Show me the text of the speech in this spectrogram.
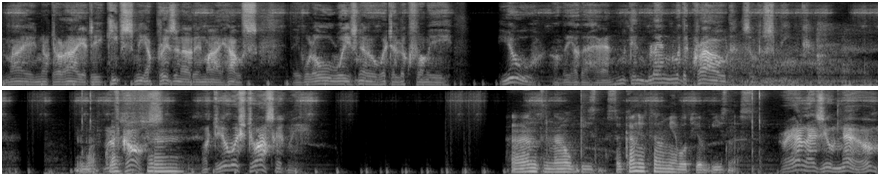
my notoriety keeps me a prisoner in my house. They will always know where to look for me. You, on the other hand, can blend with the crowd, so to speak. What Well, of course. What do you wish to ask of me? And now business. So can you tell me about your business? Well, as you know,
